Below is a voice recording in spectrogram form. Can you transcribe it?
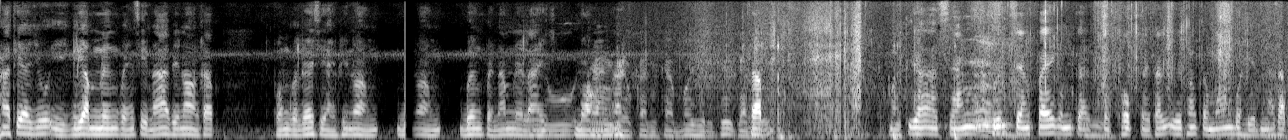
หาเที่ยอยู่อีกเลี่ยมหนึ่งไปจังซี่นะพี่น้องครับ ผมก็เลยสิให้พี่น้องพี่น้องเบิ่งไปนำหลายอยู่ๆมองทางนะเดียวกันกับบ่เห็นคือกันครับบางทีแสงพื้นแสงไฟก็มันก็กระทบไปทางอื่นเขาก็มองบ่เห็นนะครับ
